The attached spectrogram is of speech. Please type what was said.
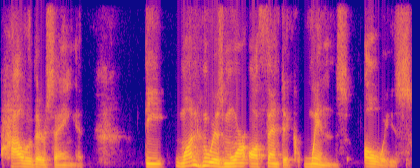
how they're saying it. The one who is more authentic wins always.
